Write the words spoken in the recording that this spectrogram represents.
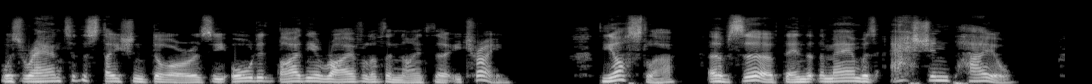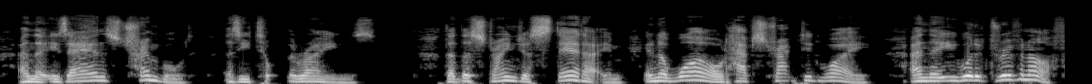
was round to the station door as he ordered by the arrival of the 9.30 train. The ostler observed then that the man was ashen pale, and that his hands trembled as he took the reins that the stranger stared at him in a wild, abstracted way, and that he would have driven off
